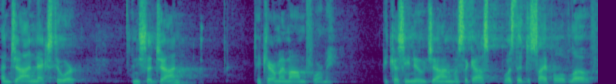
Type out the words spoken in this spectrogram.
and John next to her. And he said, John, take care of my mom for me. Because he knew John was the, gospel, was the disciple of love.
